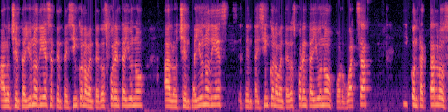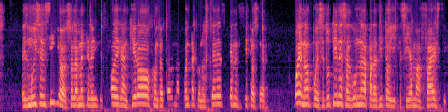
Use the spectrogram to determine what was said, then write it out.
al 8110 75 92 41 al 8110 75 92 41 por WhatsApp y contactarlos. Es muy sencillo, solamente le dices, oigan, quiero contratar una cuenta con ustedes, ¿qué necesito hacer? Bueno, pues si tú tienes algún aparatito que se llama Fire Stick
